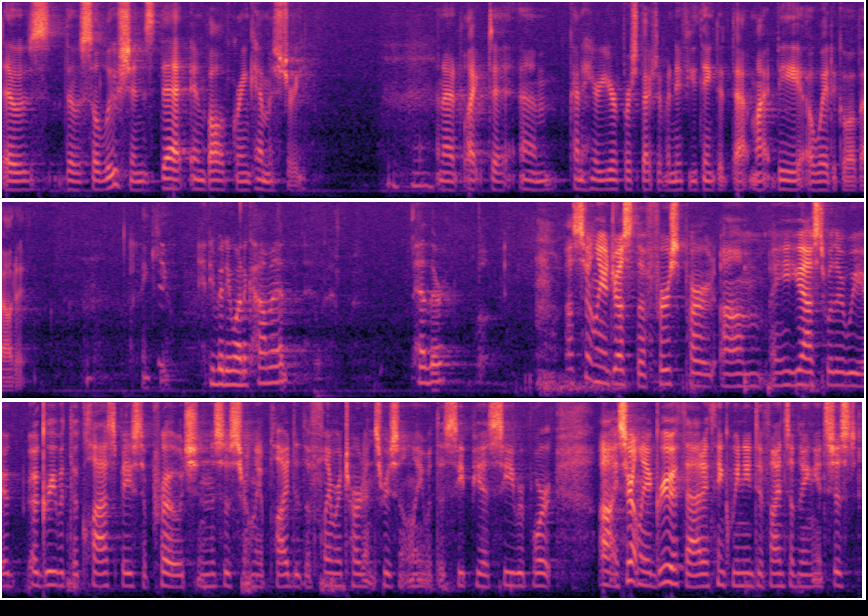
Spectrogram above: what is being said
those, those solutions that involve green chemistry. And I'd like to um, kind of hear your perspective and if you think that that might be a way to go about it. Thank you. Anybody want to comment? Heather? I'll certainly address the first part. Um, you asked whether we ag- agree with the class-based approach, and this is certainly applied to the flame retardants recently with the CPSC report. Uh, I certainly agree with that. I think we need to find something. It's just,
